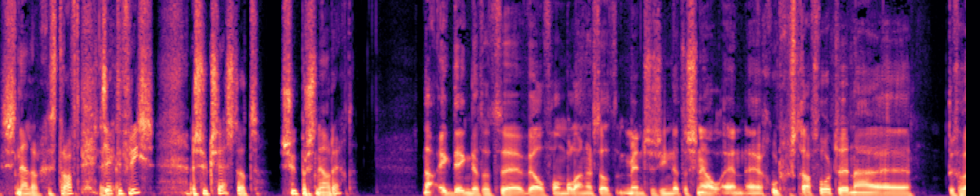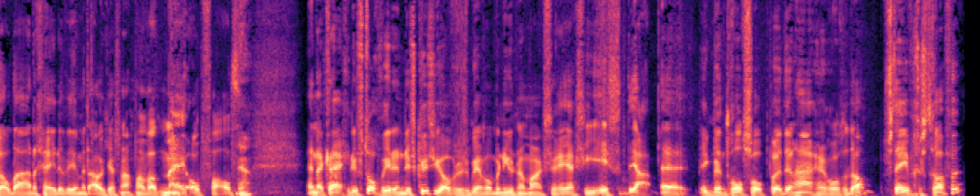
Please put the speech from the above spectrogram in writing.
sneller gestraft. Jack de Vries, een succes, dat supersnelrecht? Nou, ik denk dat het wel van belang is dat mensen zien dat er snel en goed gestraft wordt... na de gewelddadigheden weer met oudjaarsnacht. Maar wat mij opvalt... Ja. En daar krijg je dus toch weer een discussie over. Dus ik ben wel benieuwd naar Mark's reactie. Is, ja, ik ben trots op Den Haag en Rotterdam. Stevige straffen.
